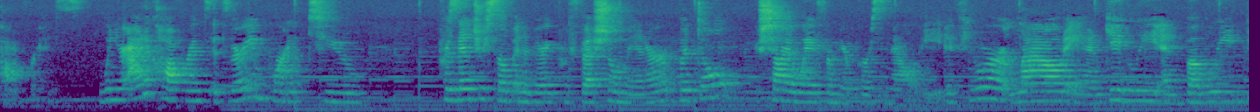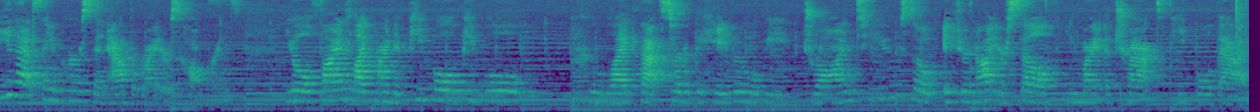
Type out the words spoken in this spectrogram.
conference. When you're at a conference, it's very important to present yourself in a very professional manner, but don't shy away from your personality. If you're loud and giggly and bubbly, be that same person at the writers conference. You'll find like-minded people, people who like that sort of behavior will be drawn to you. So if you're not yourself, you might attract people that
